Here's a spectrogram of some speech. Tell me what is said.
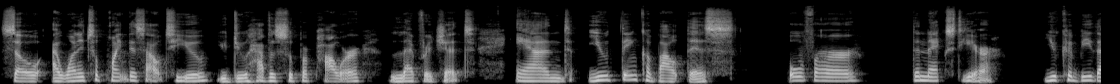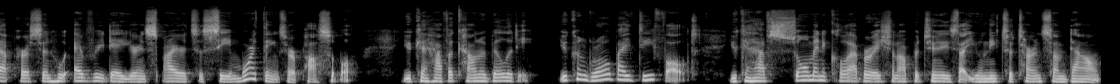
So I wanted to point this out to you. You do have a superpower. Leverage it. And you think about this over the next year you could be that person who every day you're inspired to see more things are possible. You can have accountability. You can grow by default. You can have so many collaboration opportunities that you'll need to turn some down.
